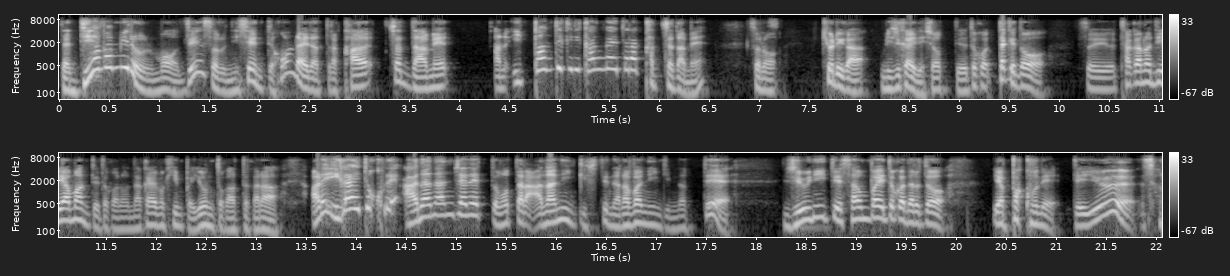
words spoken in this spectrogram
だディアマンミロルも前走の2000って本来だったら買っちゃダメ。あの、一般的に考えたら買っちゃダメ。その、距離が短いでしょっていうとこ。だけど、そういう高野ディアマンテとかの中山金杯4とかあったから、あれ意外とこれ穴なんじゃねって思ったら穴人気して7番人気になって、12.3倍とかになると、やっぱ来ねえっていう、そ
